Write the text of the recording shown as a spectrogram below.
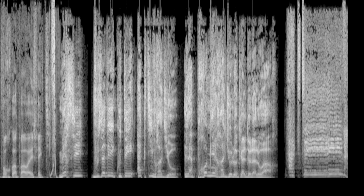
Pourquoi pas ouais effectivement. Merci, vous avez écouté Active Radio, la première radio locale de la Loire. Active.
